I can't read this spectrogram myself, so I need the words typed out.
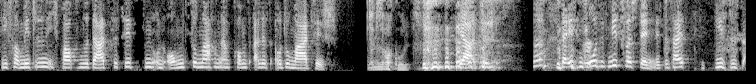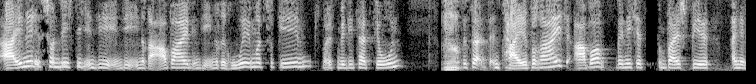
die vermitteln, ich brauche nur da zu sitzen und um zu machen, dann kommt alles automatisch. Ja, das ist auch cool. ja, da ist ein großes Missverständnis. Das heißt, dieses eine ist schon wichtig, in die, in die innere Arbeit, in die innere Ruhe immer zu gehen, zum Beispiel Meditation. Ja. Das ist ein Teilbereich, aber wenn ich jetzt zum Beispiel eine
